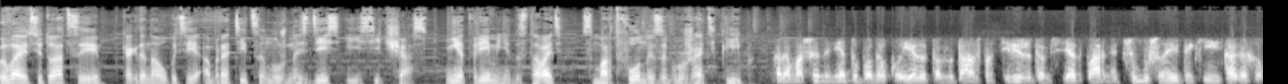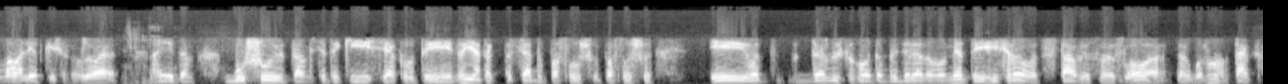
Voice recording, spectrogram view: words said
Бывают ситуации, когда на опыте обратиться нужно здесь и сейчас. Нет времени доставать смартфон и загружать клип – когда машины нету под рукой, еду там на транспорте, вижу, там сидят парни, шибушные такие, как их малолетки сейчас называют. Они там бушуют, там все такие, все крутые. Ну, я так посяду, послушаю, послушаю. И вот дождусь какого-то определенного момента и, и все равно вот ставлю свое слово, как бы, ну, так,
